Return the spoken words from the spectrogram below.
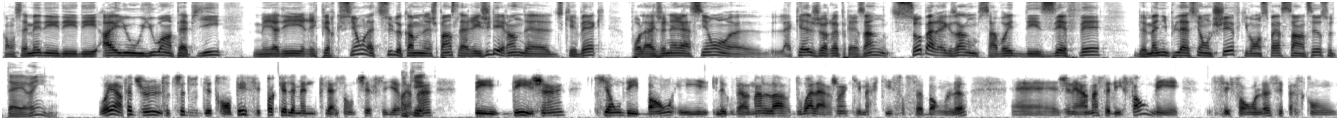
qu'on s'émet des, des, des IOU en papier, mais il y a des répercussions là-dessus, là, comme je pense la Régie des rentes de- du Québec pour la génération euh, laquelle je représente. Ça, par exemple, ça va être des effets de manipulation de chiffres qui vont se faire sentir sur le terrain. là. Oui, en fait, je veux tout de suite vous détromper, c'est pas que la manipulation de chiffres. Il y a vraiment des, des gens qui ont des bons et le gouvernement leur doit l'argent qui est marqué sur ce bon-là. Euh, généralement, c'est des fonds, mais ces fonds-là, c'est parce qu'on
